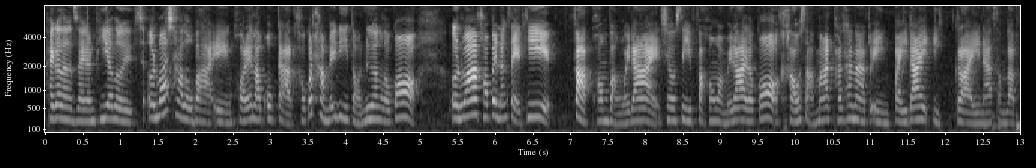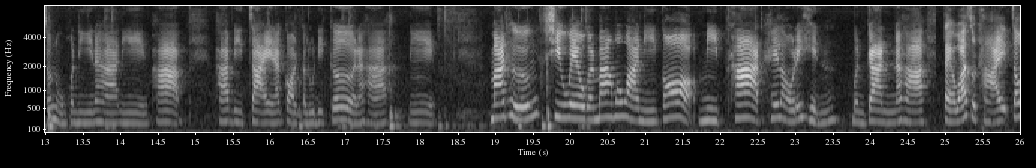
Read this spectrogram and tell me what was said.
ให้กำลังใจกันเพียบเลย เอินว่าชาโลบาเอง พอได้รับโอกาสเขาก็ทำได้ดีต่อเนื่อง แล้วก็เอินว่าเขาเป็นนักเตะที่ฝากความหวังไว้ได้ เชลซีฝากความหวังไม่ได้ แล้วก็เขาสามารถพัฒนาตัวเองไปได้อีกไกลนะสำหรับเจ้าหนูคนนี้นะคะ นี่ภาพภาพดีใจนะกอดกับรูดิเกอร์นะคะ นี่ มาถึงชิวเวลกันบ้างเมื่อวานนี้ก็มีพลาดให้เราได้เห็นเหมือนกันนะคะ แต่ว่าสุดท้ายเจ้า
